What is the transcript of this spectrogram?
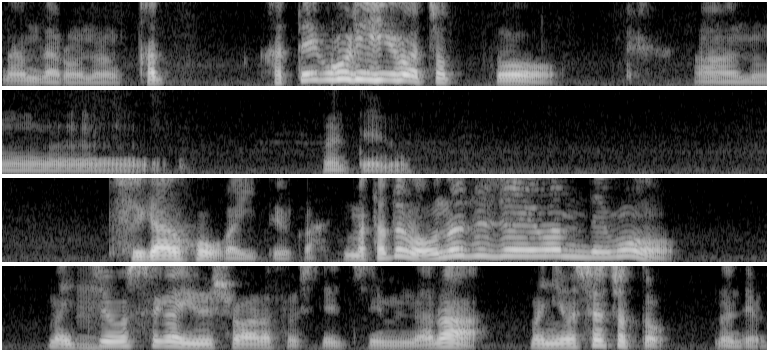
なんだろうな、か、カテゴリーはちょっと、あのーなんていうの？違う方がいいというか、まあ、例えば同じ J1 でも、まあ、一押しが優勝争いしているチームなら、まあ、二押しはちょっと、なんだよ、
